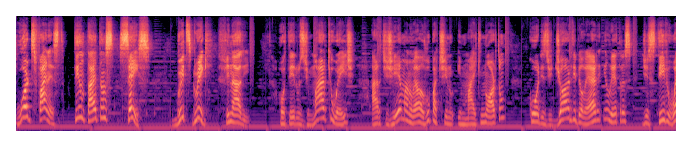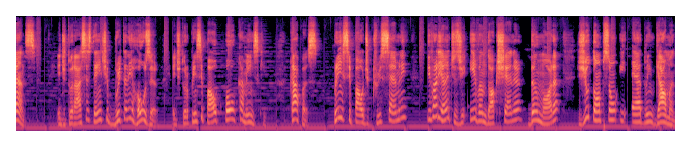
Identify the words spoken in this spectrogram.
World's Finest, Teen Titans 6 Blitzkrieg Finale. Roteiros de Mark Wade, arte de Emanuela Lupatino e Mike Norton, cores de Jordi Belair e letras de Steve Wentz. Editora assistente Brittany Hoser, editor principal Paul Kaminsky. Capas: principal de Chris Samney e variantes de Ivan Doc Shanner, Dan Mora, Gil Thompson e Edwin Gallman.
